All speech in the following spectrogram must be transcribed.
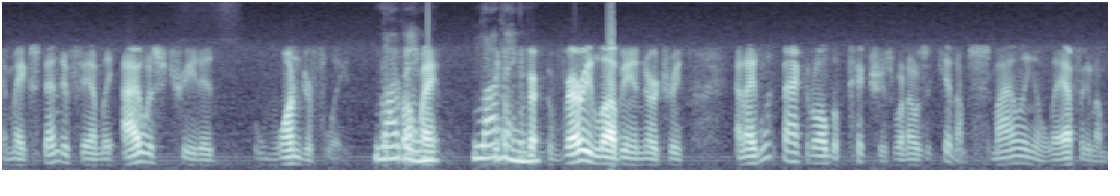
and my extended family, I was treated wonderfully. loving. my- loving. Ve- Very loving and nurturing. And I look back at all the pictures when I was a kid. I'm smiling and laughing, and I'm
